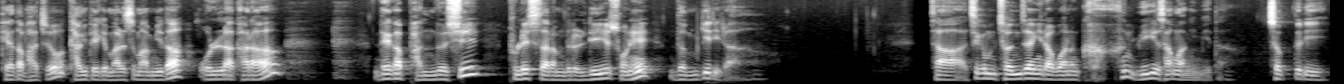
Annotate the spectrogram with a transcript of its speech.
대답하죠. 다윗에게 말씀합니다. 올라가라. 내가 반드시 블레셋 사람들을 네 손에 넘기리라. 자, 지금 전쟁이라고 하는 큰 위기 상황입니다. 적들이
